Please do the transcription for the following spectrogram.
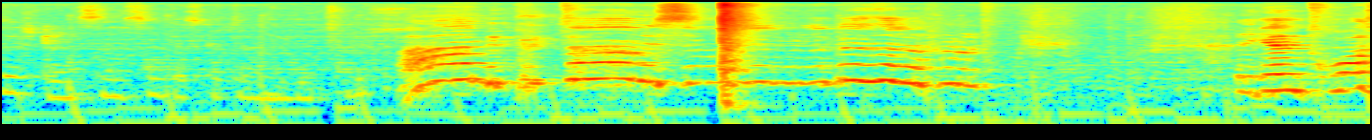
je gagne 500 parce que t'as un niveau de plus. Ah, mais putain, mais c'est... Il gagne, 3...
